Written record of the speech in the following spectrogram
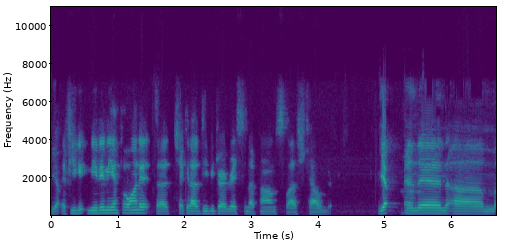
Yep. if you need any info on it, uh, check it out dbdragracing.com/calendar. Yep. And then um,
